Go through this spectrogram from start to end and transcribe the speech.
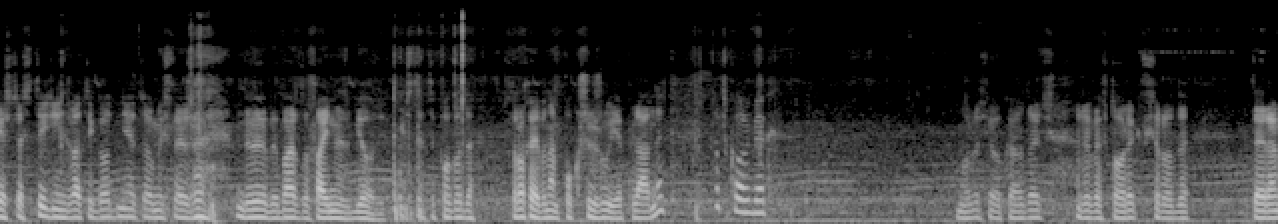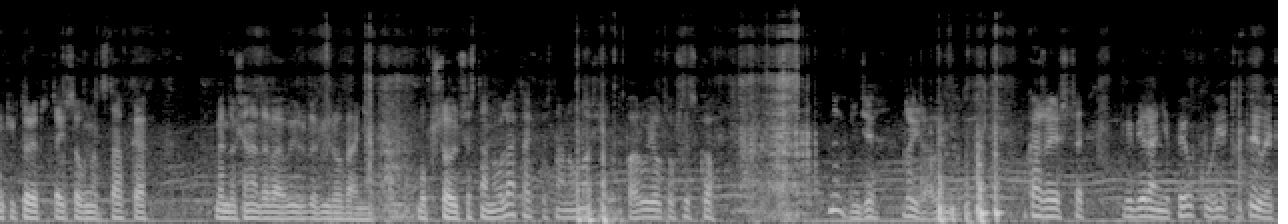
jeszcze z tydzień, dwa tygodnie, to myślę, że byłyby bardzo fajne zbiory. Niestety pogoda trochę nam pokrzyżuje plany, aczkolwiek może się okazać, że we wtorek, w środę te ramki, które tutaj są w nadstawkach będą się nadawały już do wirowania, bo pszczoły przestaną latać, przestaną nosić, odparują to wszystko, no i będzie dojrzały miód. Pokażę jeszcze wybieranie pyłku, jaki pyłek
